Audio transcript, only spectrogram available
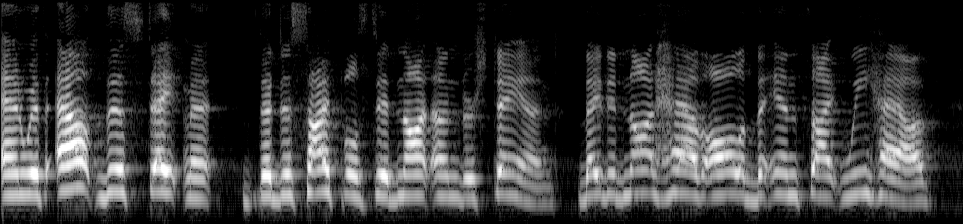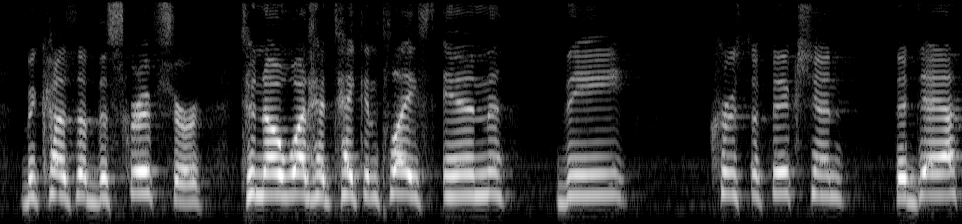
And without this statement, the disciples did not understand. They did not have all of the insight we have because of the scripture to know what had taken place in the crucifixion, the death,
